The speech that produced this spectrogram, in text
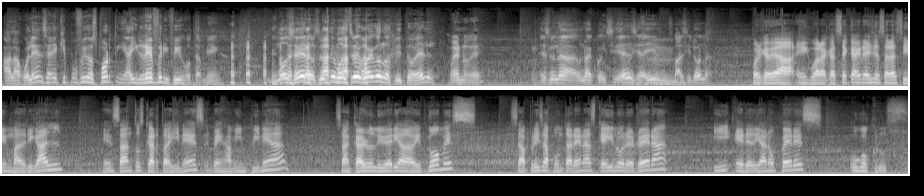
a la Juelense, hay equipo fijo Sporting y hay referee fijo también. No sé, los últimos tres juegos los pitó él. bueno, ¿eh? Es una, una coincidencia ahí, Mm. vacilona. Porque vea, en Guanacasteca Grecia estará Steven Madrigal, En Santos Cartaginés, Benjamín Pineda. San Carlos Liberia, David Gómez. Saprissa Punta Arenas, Keylor Herrera. Y Herediano Pérez, Hugo Cruz.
